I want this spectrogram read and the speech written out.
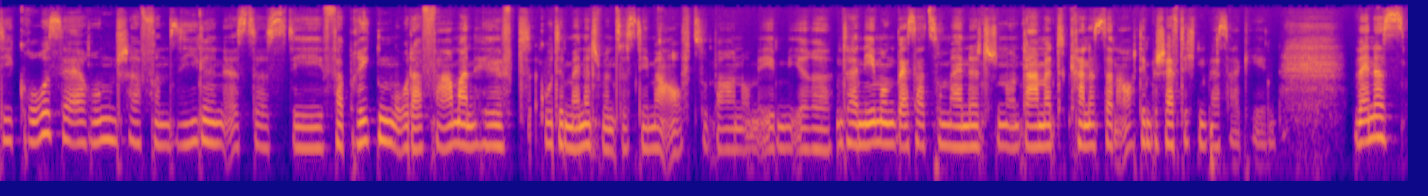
die große Errungenschaft von Siegeln ist, dass die Fabriken oder Farmern hilft, gute Managementsysteme aufzubauen, um eben ihre Unternehmung besser zu managen und damit kann es dann auch den Beschäftigten besser gehen. Wenn es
